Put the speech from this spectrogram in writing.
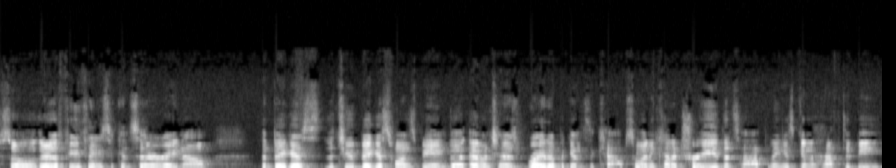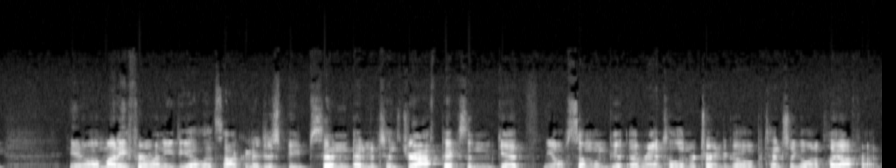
So there's a few things to consider right now. The biggest, the two biggest ones being that Edmonton is right up against the cap. So any kind of trade that's happening is going to have to be you know, a money for money deal. It's not going to just be send Edmonton's draft picks and get, you know, someone get a rental in return to go potentially go on a playoff run.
